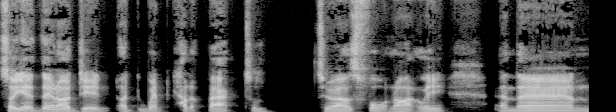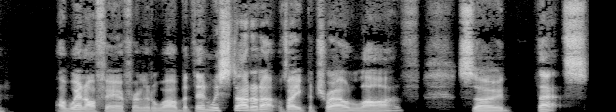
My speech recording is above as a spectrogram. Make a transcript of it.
So yeah, then I did, I went, cut it back to two hours fortnightly and then I went off air for a little while, but then we started up Vapor Trail Live. So that's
